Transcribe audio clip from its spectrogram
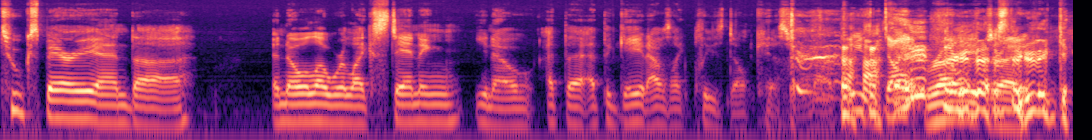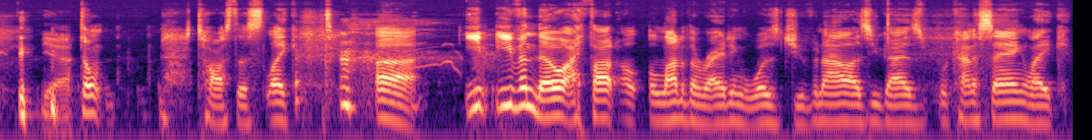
Tewksbury and uh, Enola were like standing, you know, at the at the gate. I was like, please don't kiss right now. Please don't. Right, just right. through the game. yeah. don't toss this like uh e- even though i thought a, a lot of the writing was juvenile as you guys were kind of saying like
